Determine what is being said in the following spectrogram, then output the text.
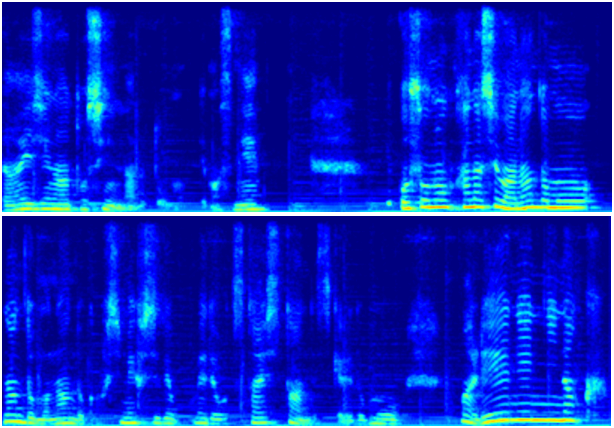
大事な年になると思ってますね。結構その話は何度も何度も何度か節目節目でお伝えしたんですけれども、まあ、例年になく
